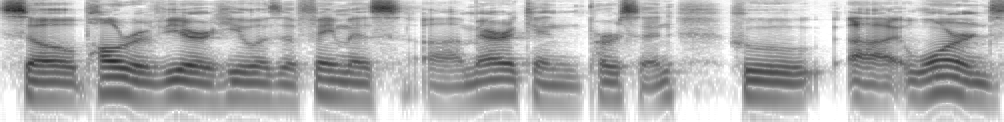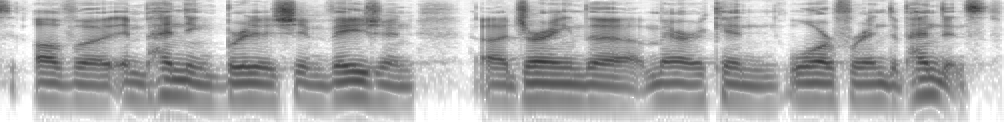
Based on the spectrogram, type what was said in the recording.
So Paul Revere, he was a famous famous uh, American person who uh, warned of an impending British invasion uh, during the American War for Independence.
